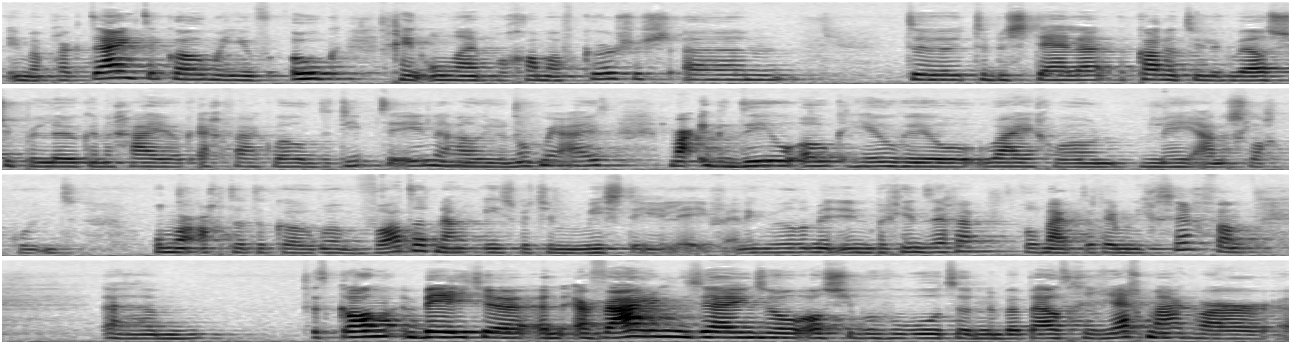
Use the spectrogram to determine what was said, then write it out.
in mijn praktijk te komen. Je hoeft ook geen online programma of cursus um, te, te bestellen. Kan natuurlijk wel superleuk en dan ga je ook echt vaak wel de diepte in. Dan haal je er nog meer uit. Maar ik deel ook heel veel waar je gewoon mee aan de slag kunt om erachter te komen wat het nou is wat je mist in je leven. En ik wilde in het begin zeggen, volgens mij heb ik dat helemaal niet gezegd, van um, het kan een beetje een ervaring zijn, zoals je bijvoorbeeld een bepaald gerecht maakt waar uh,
